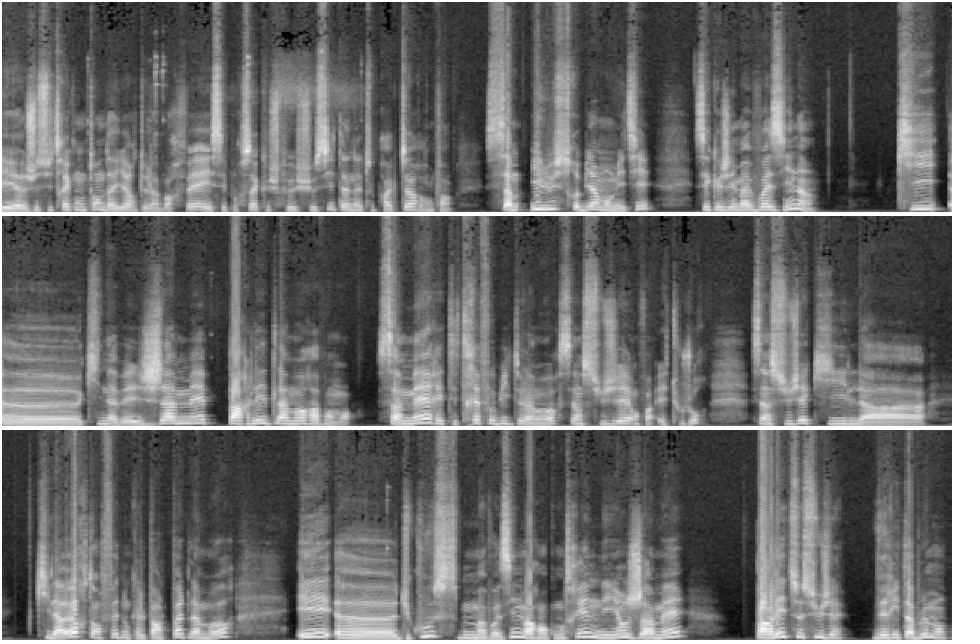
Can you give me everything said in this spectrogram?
Et euh, je suis très contente d'ailleurs de l'avoir fait. Et c'est pour ça que je, fais- je suis aussi thanatopracteur. Enfin, ça illustre bien mon métier. C'est que j'ai ma voisine qui, euh, qui n'avait jamais parlé de la mort avant moi. Sa mère était très phobique de la mort. C'est un sujet, enfin, et toujours, c'est un sujet qui la, qui la heurte en fait, donc elle parle pas de la mort. Et euh, du coup, ma voisine m'a rencontrée n'ayant jamais parlé de ce sujet, Mm. véritablement.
